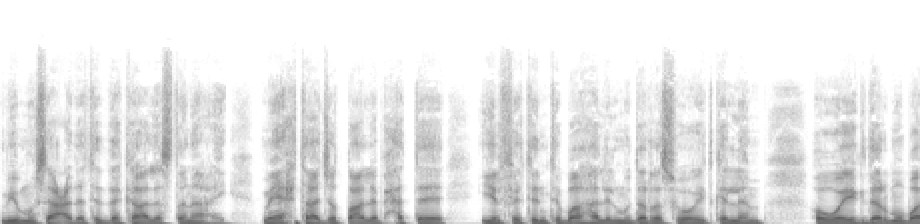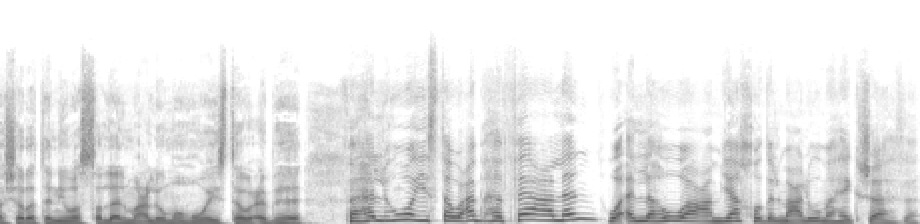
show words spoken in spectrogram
بمساعدة الذكاء الاصطناعي. ما يحتاج الطالب حتى يلفت انتباهه للمدرس وهو يتكلم. هو يقدر مباشرة يوصل له المعلومة وهو يستوعبها. فهل هو يستوعبها فعلا وإلا هو عم ياخذ المعلومة هيك جاهزة؟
